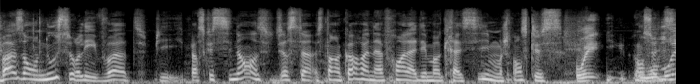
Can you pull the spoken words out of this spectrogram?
basons-nous sur les votes. Puis parce que sinon, c'est encore un affront à la démocratie. Moi, je pense que c'est- Oui. On se au moins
